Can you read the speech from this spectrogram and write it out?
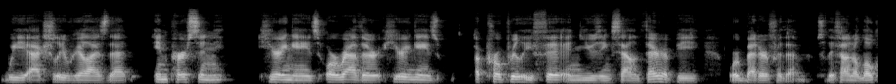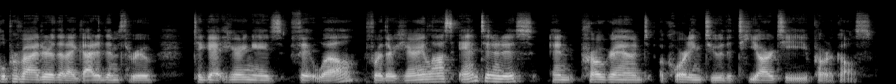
we actually realized that in person hearing aids, or rather, hearing aids appropriately fit and using sound therapy were better for them. So they found a local provider that I guided them through to get hearing aids fit well for their hearing loss and tinnitus and programmed according to the TRT protocols.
